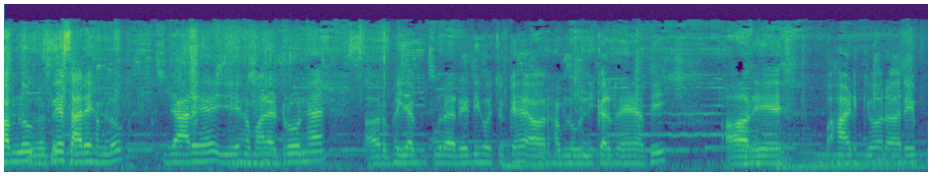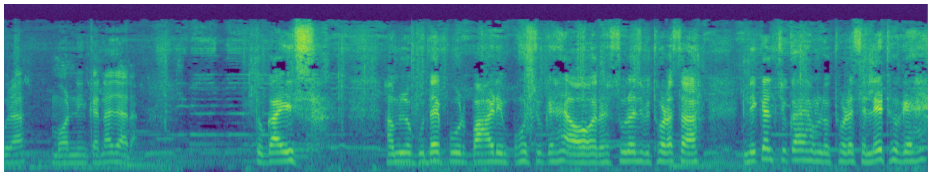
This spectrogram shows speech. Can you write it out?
हम लोग, इतने सारे हम लोग जा रहे हैं। ये हमारा ड्रोन है और भैया भी पूरा रेडी हो चुके हैं और हम लोग निकल रहे हैं अभी। और ये पहाड़ की ओर और ये पूरा। मॉर्निंग का नज़ारा। तो गाइस हम लोग उदयपुर पहाड़ी में पहुँच चुके हैं और सूरज भी थोड़ा सा निकल चुका है। हम लोग थोड़े से लेट हो गए हैं।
